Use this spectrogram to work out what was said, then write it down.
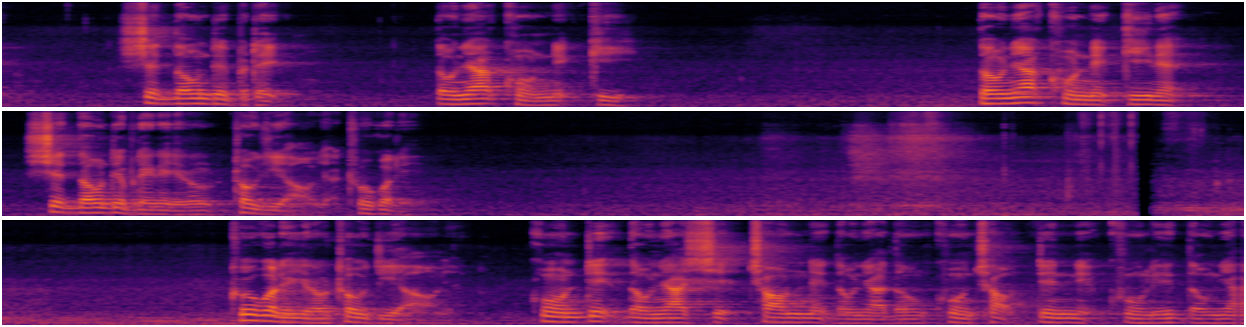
8 3တက်ပဋိ3ညခွန်နှစ်ကီ3ညခွန်နှစ်ကီနဲ့8 3တက်ပဋိနဲ့ကျတော့ထုတ်ကြည့်အောင်ဗျထိုးခွက်လေး ထိုးခွက်လေးကျတော့ထုတ်ကြည့်အောင်ဗျခွန်1 3ည8 6နှစ်3ည3ခွန်6 1နှစ်ခွန်4 3ည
